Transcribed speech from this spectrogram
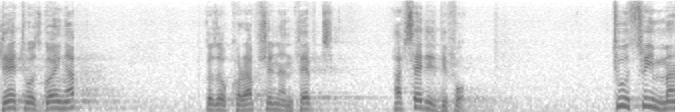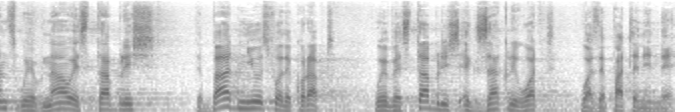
Debt was going up because of corruption and theft. I've said it before. Two, three months, we have now established the bad news for the corrupt. We've established exactly what was the pattern in there.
